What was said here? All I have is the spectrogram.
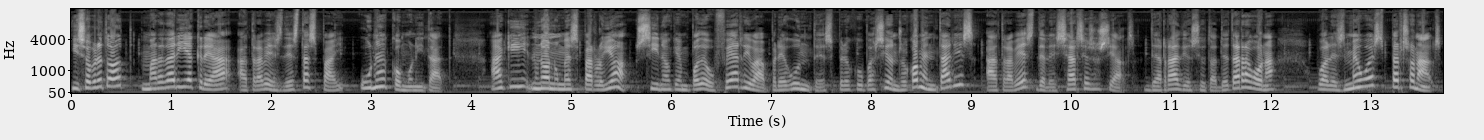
I sobretot, m'agradaria crear, a través d'aquest espai, una comunitat – Aquí no només parlo jo, sinó que em podeu fer arribar preguntes, preocupacions o comentaris a través de les xarxes socials de Ràdio Ciutat de Tarragona o a les meues personals.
